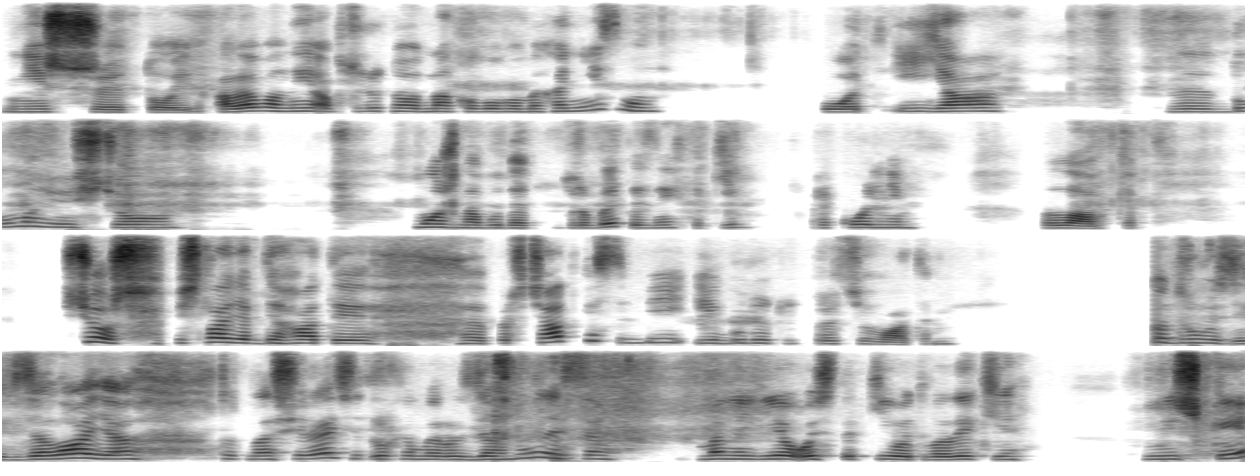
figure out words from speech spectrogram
ніж е, той. Але вони абсолютно однакового механізму. От, і я е, думаю, що можна буде тут зробити з них такі прикольні лавки. Що ж, пішла я вдягати е, перчатки собі і буду тут працювати. Друзі, взяла я тут наші речі, трохи ми роздягнулися. У мене є ось такі от великі мішки,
